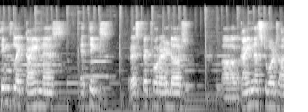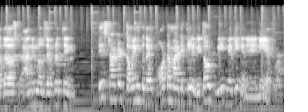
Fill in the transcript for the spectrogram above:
things like kindness, ethics, respect for elders, uh, kindness towards others, animals, everything they started coming to them automatically without we making any, any effort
